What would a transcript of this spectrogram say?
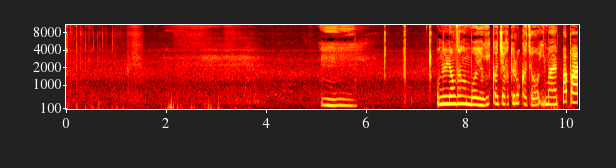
음 오늘 영상은 뭐 여기까지 하도록 하죠. 이만 빠빠.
